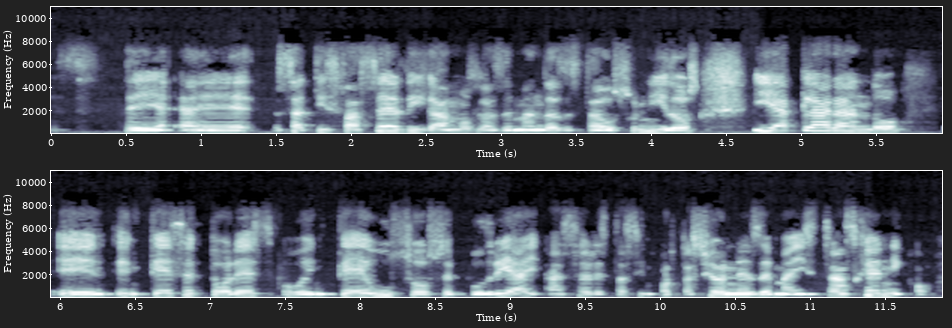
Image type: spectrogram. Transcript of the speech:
eh, satisfacer, digamos, las demandas de Estados Unidos y aclarando eh, en qué sectores o en qué uso se podría hacer estas importaciones de maíz transgénico.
